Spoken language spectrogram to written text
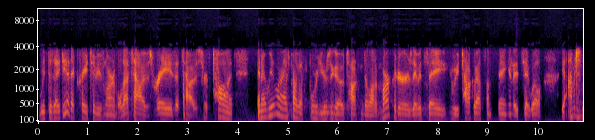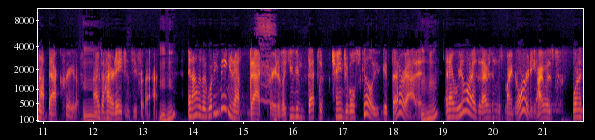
with this idea that creativity is learnable. That's how I was raised, that's how I was sort of taught. And I realized probably about four years ago, talking to a lot of marketers, they would say, we talk about something and they'd say, well, yeah, I'm just not that creative. I have to hire an agency for that. Mm-hmm. And I was like, what do you mean you're not that creative? Like you can, that's a changeable skill. You can get better at it. Mm-hmm. And I realized that I was in this minority. I was one of,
